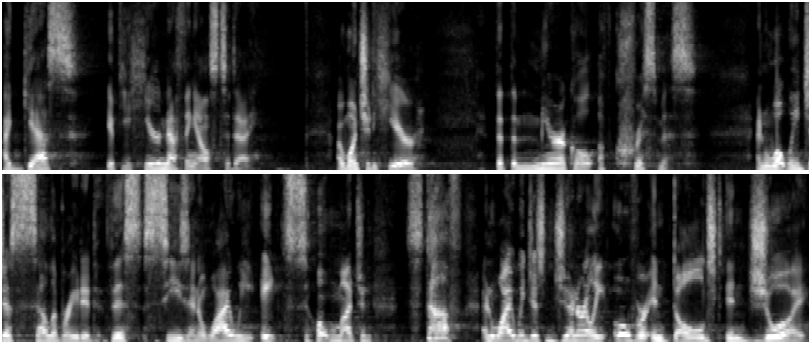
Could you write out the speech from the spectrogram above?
I guess if you hear nothing else today, I want you to hear that the miracle of Christmas and what we just celebrated this season, and why we ate so much stuff, and why we just generally overindulged in joy,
